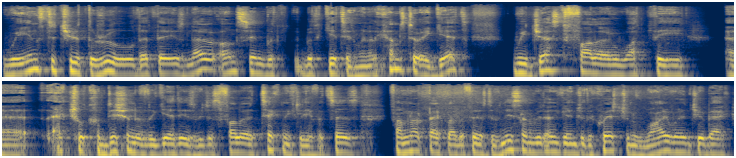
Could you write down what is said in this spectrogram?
we institute the rule that there is no onsin with, with gittin. When it comes to a get, we just follow what the uh, actual condition of the get is. We just follow it technically. If it says, if I'm not back by the first of Nissan, we don't go into the question of why weren't you back.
